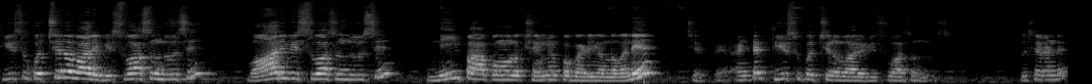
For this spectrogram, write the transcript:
తీసుకొచ్చిన వారి విశ్వాసం చూసి వారి విశ్వాసం చూసి నీ పాపములు క్షమింపబడి ఉన్నవని చెప్పారు. అంటే తీసుకొచ్చిన వారి విశ్వాసం చూసి. చూశారండి?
